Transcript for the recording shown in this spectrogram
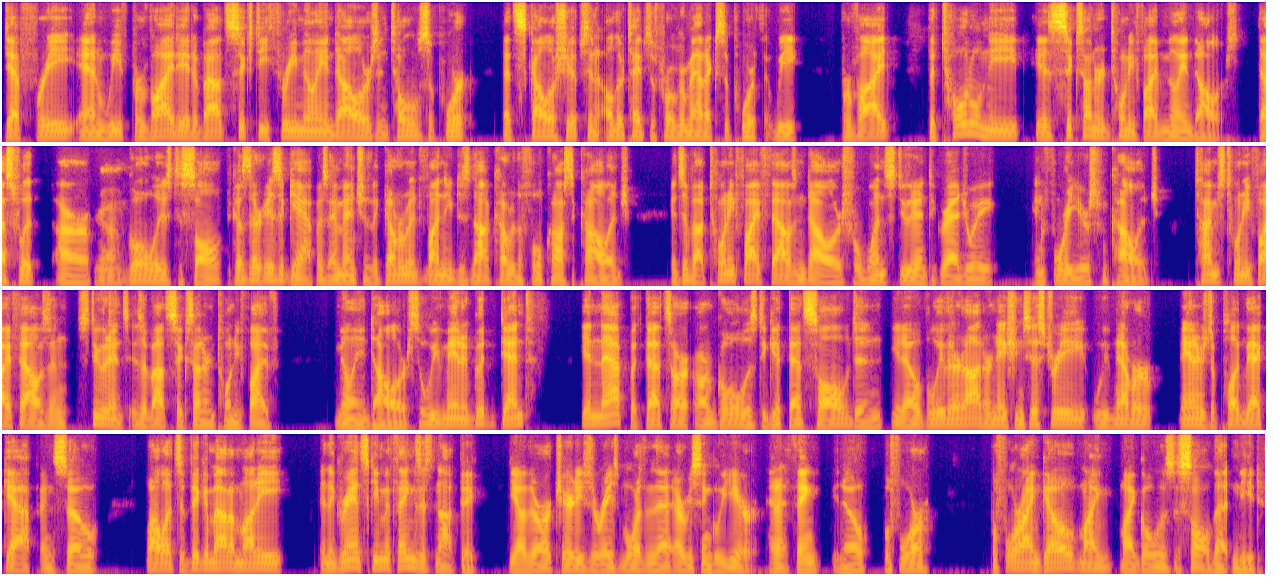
debt free, and we've provided about $63 million in total support. That's scholarships and other types of programmatic support that we provide. The total need is $625 million. That's what our Yeah. goal is to solve because there is a gap. As I mentioned, the government funding does not cover the full cost of college. It's about $25,000 for one student to graduate in four years from college. Times 25,000 students is about $625 million. So we've made a good dent in that, but that's our, our goal is to get that solved. And, you know, believe it or not, in our nation's history, we've never managed to plug that gap. And so while it's a big amount of money, in the grand scheme of things, it's not big. You know, there are charities that raise more than that every single year. And I think, you know, before before I go, my my goal is to solve that need.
